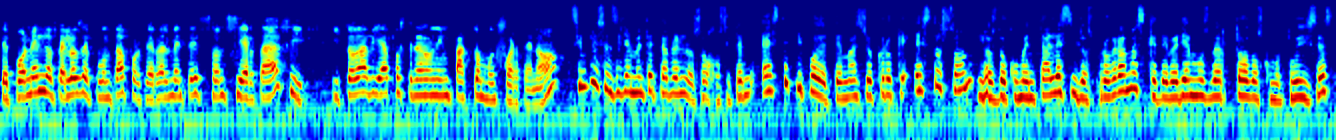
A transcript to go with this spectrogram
te ponen los pelos de punta porque realmente son ciertas y, y todavía pues tienen un impacto muy fuerte, ¿no? Simple y sencillamente te abren los ojos. Y ten- este tipo de temas, yo creo que estos son los documentales y los programas que deberíamos ver todos, como tú dices,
